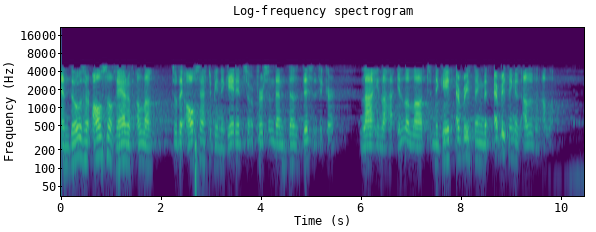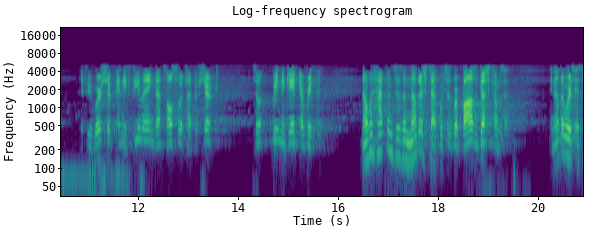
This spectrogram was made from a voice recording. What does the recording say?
And those are also ghair of Allah, so they also have to be negated. So a person then does this zikr, La ilaha illallah, to negate everything, that everything is other than Allah. If we worship any feeling, that's also a type of shirk. So we negate everything. Now what happens is another step, which is where Baz Gasht comes in. In other words, it's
